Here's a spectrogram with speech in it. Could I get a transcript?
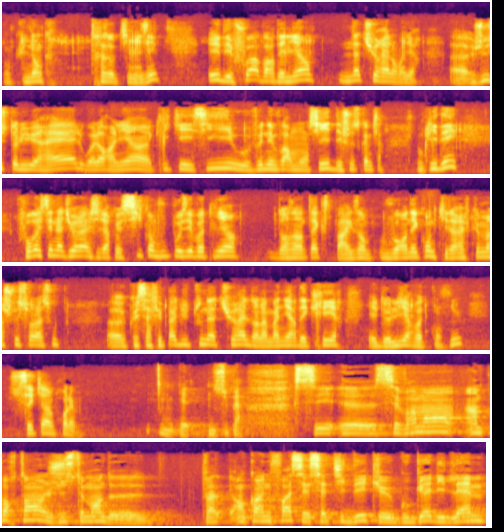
donc une encre très optimisée, et des fois avoir des liens naturels, on va dire, juste l'URL ou alors un lien cliquez ici ou venez voir mon site, des choses comme ça. Donc l'idée, faut rester naturel, c'est-à-dire que si quand vous posez votre lien dans un texte, par exemple, vous vous rendez compte qu'il arrive comme un cheveu sur la soupe, euh, que ça fait pas du tout naturel dans la manière d'écrire et de lire votre contenu, c'est qu'il y a un problème. Ok, super. C'est euh, vraiment important justement de encore une fois, c'est cette idée que Google il aime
